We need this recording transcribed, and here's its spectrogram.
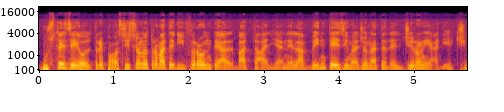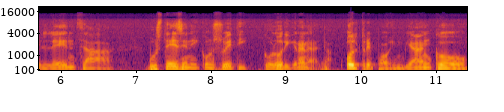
Bustese e Oltrepo si sono trovate di fronte al battaglia nella ventesima giornata del girone A di eccellenza. Bustese nei consueti colori granata, Oltrepo in bianco.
